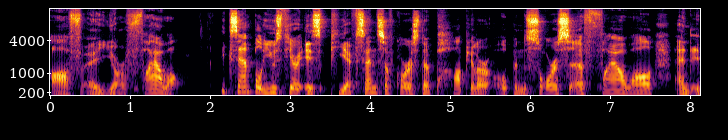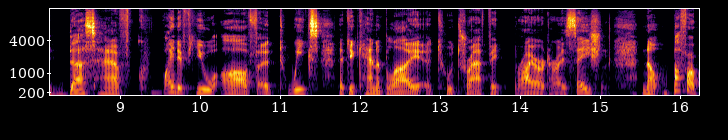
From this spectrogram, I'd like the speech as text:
of uh, your firewall. The example used here is pfSense, of course, the popular open source uh, firewall, and it does have quite a few of uh, tweaks that you can apply uh, to traffic prioritization. Now, buffer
